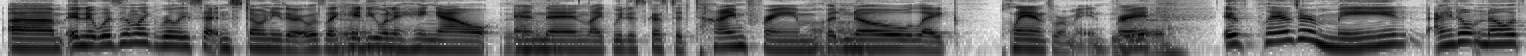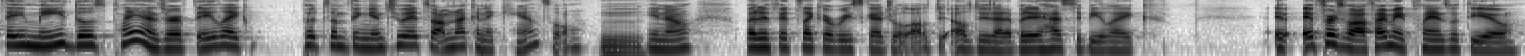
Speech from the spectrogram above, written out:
um and it wasn't like really set in stone either. It was like, "Hey, do you want to hang out?" And then like we discussed a time frame, but no like plans were made, right? Uh-huh. If plans are made, I don't know if they made those plans or if they like put something into it. So I'm not going to cancel, Mm. you know. But if it's like a reschedule, I'll do I'll do that. But it has to be like, if, if first of all, if I made plans with you,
